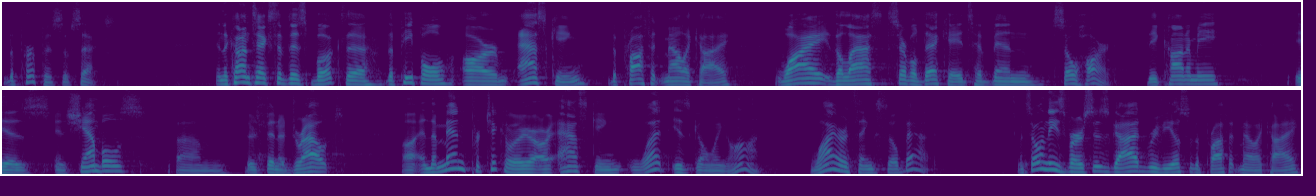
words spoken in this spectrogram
the purpose of sex. In the context of this book, the, the people are asking the prophet Malachi why the last several decades have been so hard. The economy is in shambles, um, there's been a drought, uh, and the men particularly are asking, What is going on? Why are things so bad? And so in these verses, God reveals to the prophet Malachi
